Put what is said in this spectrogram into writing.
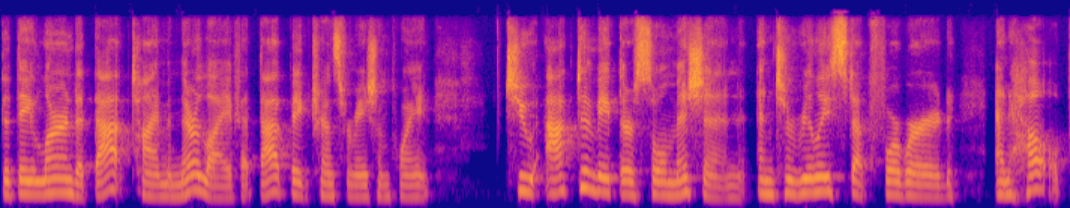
that they learned at that time in their life at that big transformation point to activate their soul mission and to really step forward and help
